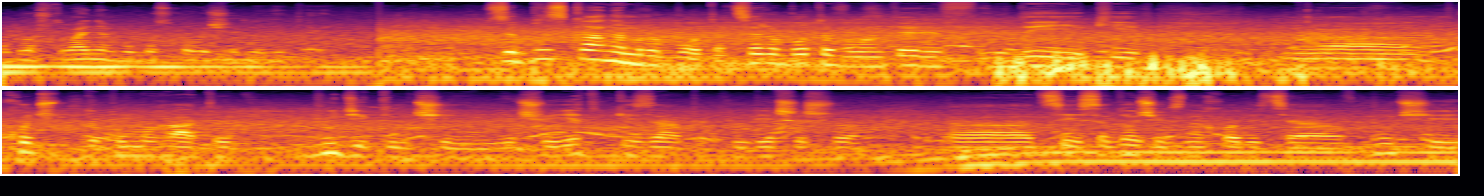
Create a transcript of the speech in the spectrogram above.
облаштуванням бомбосховища для дітей. Це близька нам робота. Це робота волонтерів, людей, які е, хочуть допомагати будь-яким чином. Якщо є такий запит, більше, що цей садочок знаходиться в Бучі.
